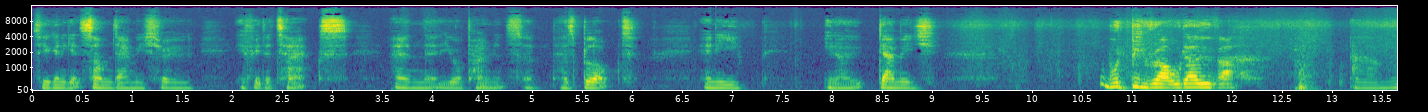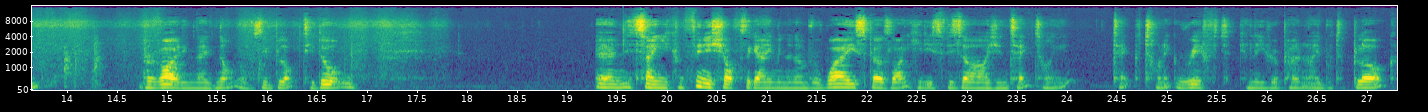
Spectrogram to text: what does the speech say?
So you're going to get some damage through if it attacks and your opponent uh, has blocked any you know damage would be rolled over um, providing they've not obviously blocked it all. And it's saying you can finish off the game in a number of ways. Spells like Hideous Visage and Tectonic, Tectonic Rift can leave your opponent able to block.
